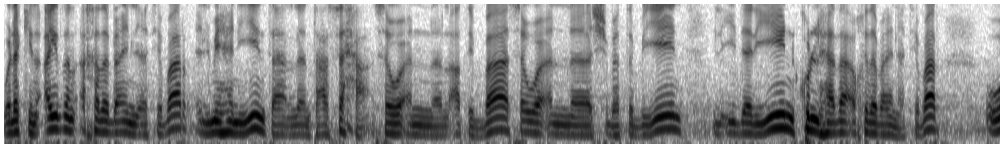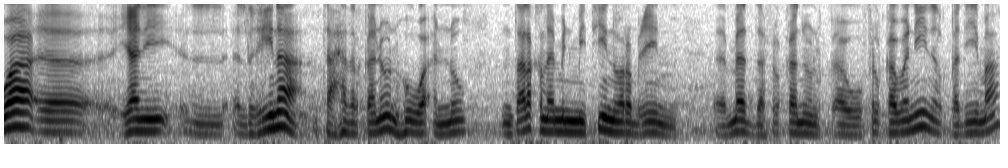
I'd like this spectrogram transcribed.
ولكن أيضا أخذ بعين الاعتبار المهنيين تاع تاع الصحة سواء الأطباء سواء الشبه الطبيين الإداريين كل هذا أخذ بعين الاعتبار. و آه، يعني ال- الغناء تاع هذا القانون هو أنه انطلقنا من 240 مادة في القانون أو في القوانين القديمة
